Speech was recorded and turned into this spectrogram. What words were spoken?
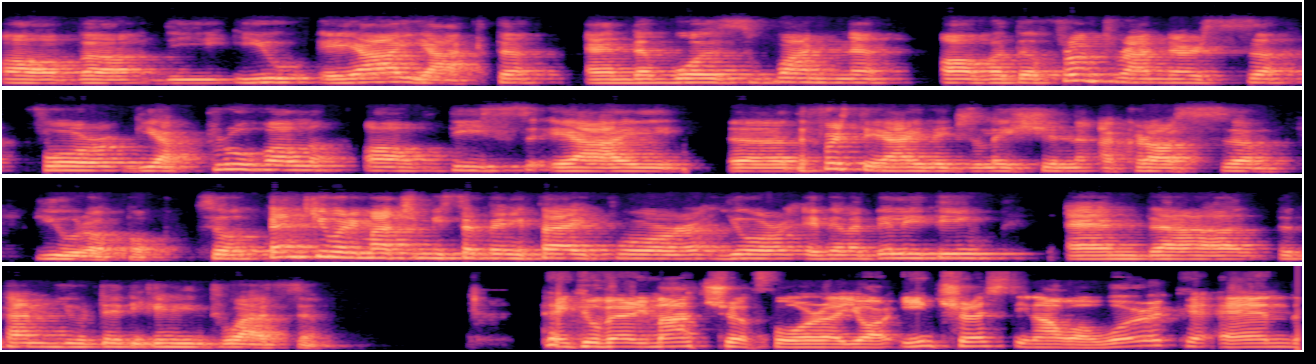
of uh, the EU AI Act and was one of the front runners for the approval of this AI, uh, the first AI legislation across um, Europe. So thank you very much, Mr. Benifei, for your availability and uh, the time you're dedicating to us. Thank you very much for uh, your interest in our work and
